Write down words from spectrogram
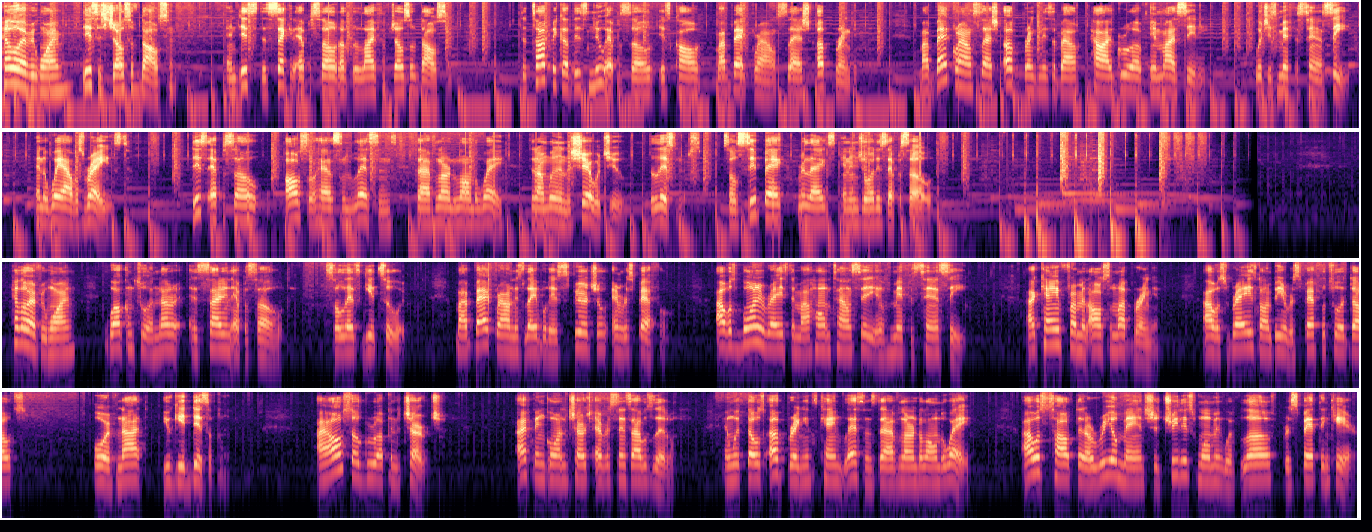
Hello, everyone. This is Joseph Dawson, and this is the second episode of The Life of Joseph Dawson. The topic of this new episode is called My Background slash Upbringing. My background slash upbringing is about how I grew up in my city, which is Memphis, Tennessee, and the way I was raised. This episode also has some lessons that I've learned along the way that I'm willing to share with you, the listeners. So sit back, relax, and enjoy this episode. Hello, everyone. Welcome to another exciting episode. So let's get to it. My background is labeled as spiritual and respectful. I was born and raised in my hometown city of Memphis, Tennessee. I came from an awesome upbringing. I was raised on being respectful to adults, or if not, you get disciplined. I also grew up in the church. I've been going to church ever since I was little, and with those upbringings came lessons that I've learned along the way. I was taught that a real man should treat his woman with love, respect, and care,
